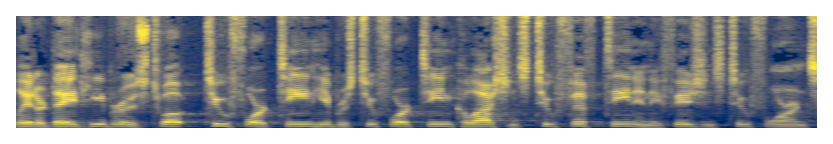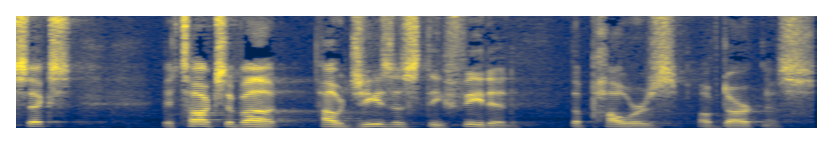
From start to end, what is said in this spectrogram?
later date Hebrews 2:14, Hebrews 2:14, Colossians 2:15 and Ephesians 2:4 and 6. It talks about how Jesus defeated the powers of darkness.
